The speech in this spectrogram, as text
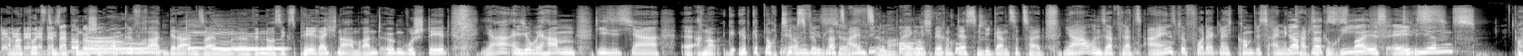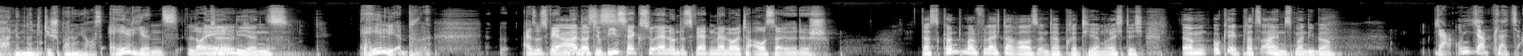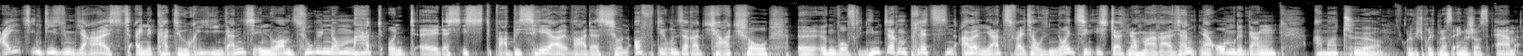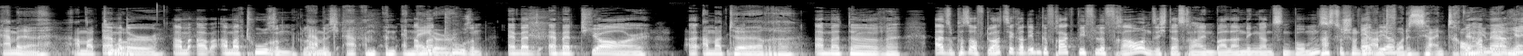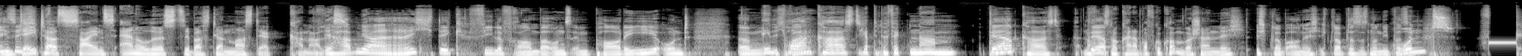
Einmal kurz diesen komischen Onkel fragen, der da an seinem äh, Windows XP-Rechner am Rand irgendwo steht. Ja, also wir haben dieses Jahr, äh, ach no, gibt, noch Tipps für Platz Jahr 1 viele immer, eigentlich währenddessen, geguckt. die ganze Zeit. Ja, unser Platz 1, bevor der gleich kommt, ist eine Ja, Platz Kategorie. zwei ist die Aliens. oh, nimm doch nicht die Spannung hier raus. Aliens. Leute, Aliens. Alien. pff. Also es werden Ja, mehr Leute ist- bisexuell und es werden mehr Leute außerirdisch. Das könnte man vielleicht daraus interpretieren, richtig. Ähm, okay, Platz eins, mein Lieber. Ja, unser Platz eins in diesem Jahr ist eine Kategorie, die ganz enorm zugenommen hat und äh, das ist, war bisher, war das schon oft in unserer Chartshow äh, irgendwo auf den hinteren Plätzen, aber im Jahr 2019 ist das nochmal rasant nach oben gegangen. Amateur. Oder wie spricht man das Englisch aus? Am, am, Amateur. Amateur. Am, am, Armaturen, glaube ich. Amateur. Am, am, Amateur. Armaturen. Amat Amateur. Ä- Amateur. Amateure. Also pass auf, du hast ja gerade eben gefragt, wie viele Frauen sich das reinballern, den ganzen Bums. Hast du schon die Weil wir- Antwort? Das ist ja ein Traum. wir haben wir ja haben hier einen Data Science Analyst, Sebastian Maas, der kann alles. Wir haben ja richtig viele Frauen bei uns im Party und ähm, Im ich, Porncast, ich habe den perfekten Namen. Der- Porncast. Hat noch, der- ist noch keiner drauf gekommen wahrscheinlich. ich glaube auch nicht. Ich glaube, das ist noch nie passiert. Rund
